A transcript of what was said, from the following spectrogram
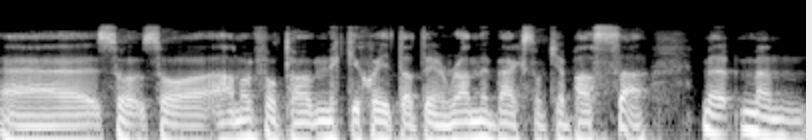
Eh, så, så han har fått ta mycket skit att det är en running back som kan passa. Men, men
